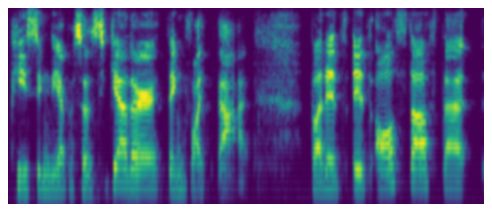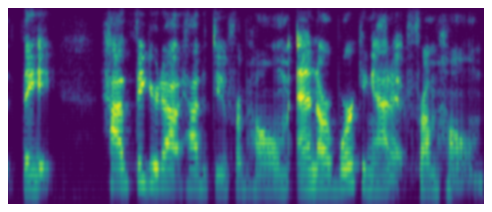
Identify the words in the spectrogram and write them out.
piecing the episodes together, things like that. But it's it's all stuff that they have figured out how to do from home and are working at it from home.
